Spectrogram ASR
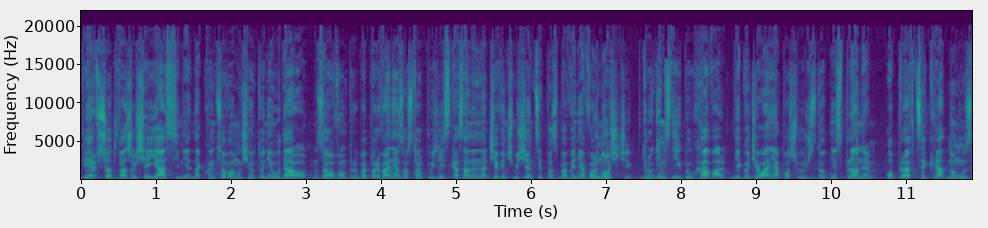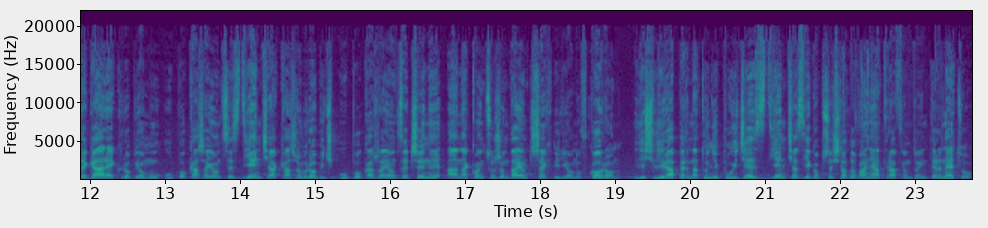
Pierwszy odważył się Yasin, jednak końcowo mu się to nie udało. Za ową próbę porwania został później skazany na 9 miesięcy pozbawienia wolności. Drugim z nich był Hawal. Jego działania poszły już zgodnie z planem. Oprawcy kradną mu zegarek, robią mu upokarzające zdjęcia, każą robić upokarzające czyny, a na końcu żądają 3 milionów koron. Jeśli raper na to nie pójdzie, zdjęcia z jego prześladowania trafią do internetu.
